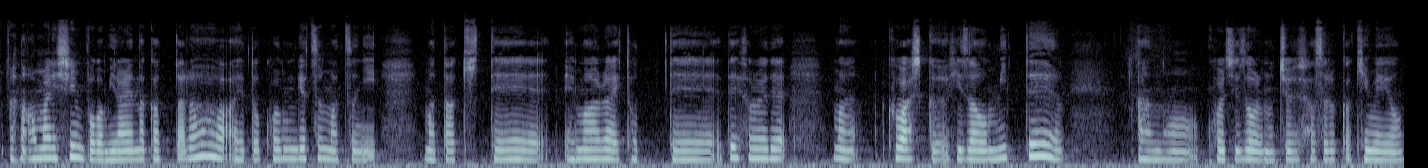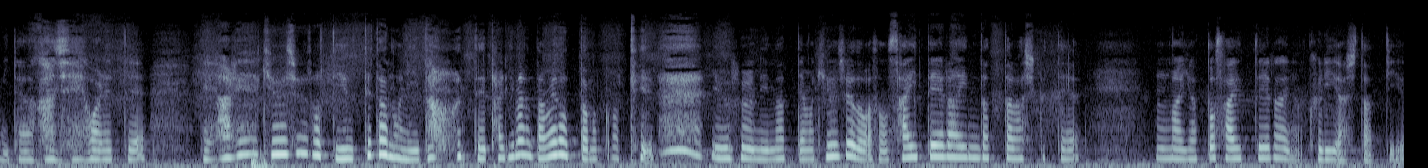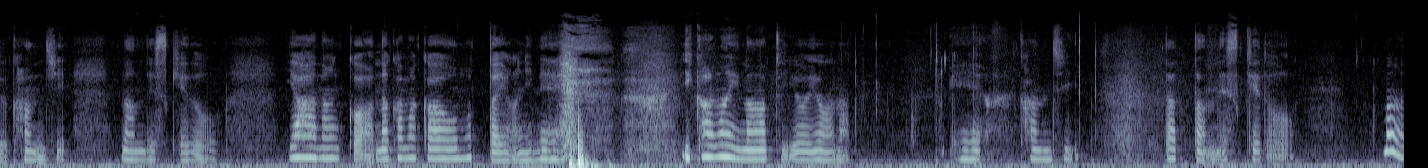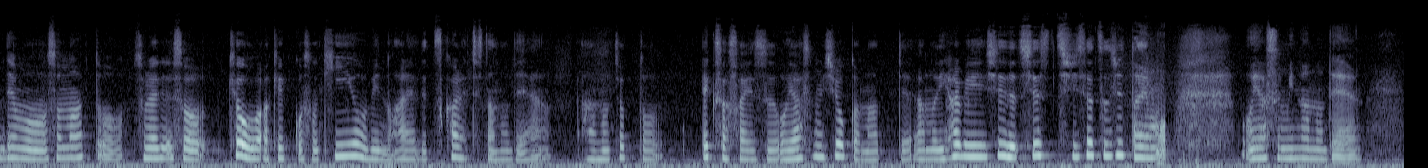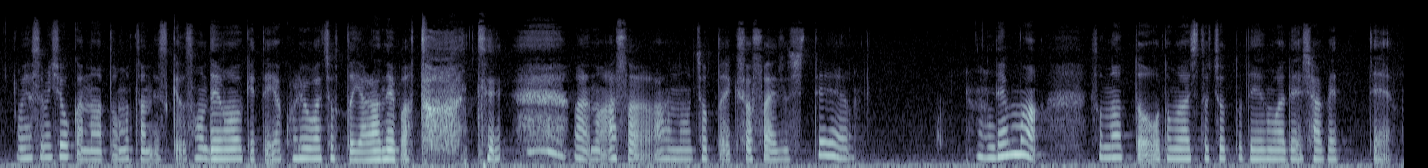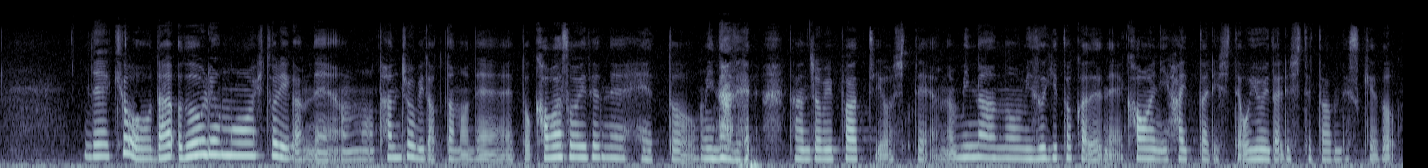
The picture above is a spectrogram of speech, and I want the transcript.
あのあまり進歩が見られなかったら、えーと、今月末にまた来て MRI 取ってでそれで、まあ、詳しく膝を見てあのコルチゾールの注射するか決めようみたいな感じで言われて。えあれ90度って言ってたのにと思って足りないダメだったのかっていう風になって、まあ、90度はその最低ラインだったらしくて、まあ、やっと最低ラインをクリアしたっていう感じなんですけどいやーなんかなかなか思ったようにねいかないなっていうような、えー、感じだったんですけどまあでもその後それでそう今日は結構その金曜日のあれで疲れてたのであのちょっとエクササイズお休みしようかなってあのリハビリ施設自体もお休みなのでお休みしようかなと思ったんですけどその電話を受けていやこれはちょっとやらねばと思って。あの朝あのちょっとエクササイズしてでまあその後お友達とちょっと電話で喋ってで今日同僚の一人がねあの誕生日だったので、えっと、川沿いでね、えっと、みんなで 誕生日パーティーをしてみんなあの水着とかでね川に入ったりして泳いだりしてたんですけど、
